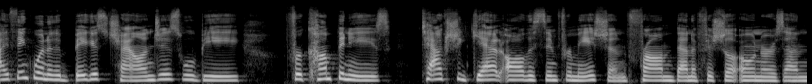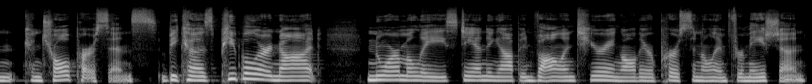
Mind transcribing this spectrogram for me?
I think one of the biggest challenges will be for companies to actually get all this information from beneficial owners and control persons because people are not normally standing up and volunteering all their personal information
